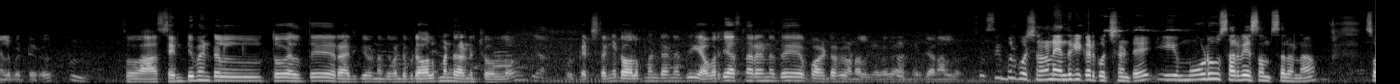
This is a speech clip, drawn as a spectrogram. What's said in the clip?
నిలబెట్టారు. ఉమ్. సో ఆ సెంటిమెంటల్తో వెళ్తే రాజకీయం అనేది అంటే డెవలప్మెంట్ అనేది చూడలో ఖచ్చితంగా డెవలప్మెంట్ అనేది ఎవరు చేస్తున్నారు అనేది పాయింట్ ఆఫ్ వ్యూ ఉండాలి కదా జనాల్లో. సో సింపుల్ క్వశ్చన్ అన్న ఎందుకు ఇక్కడికి వచ్చినంటే ఈ మూడు సర్వే సంస్థలన్న సో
